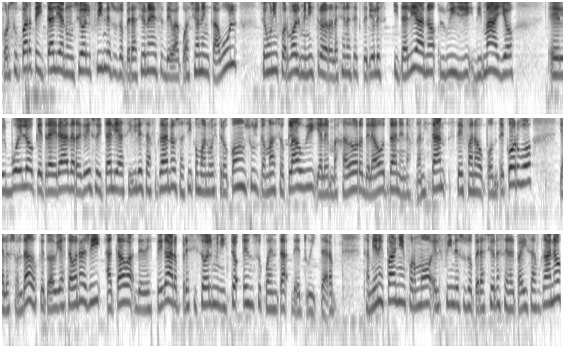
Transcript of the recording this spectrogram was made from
Por su parte, Italia anunció el fin de sus operaciones de evacuación en Kabul, según informó el ministro de Relaciones Exteriores italiano, Luigi Di Maio el vuelo que traerá de regreso a Italia a civiles afganos, así como a nuestro cónsul Tommaso Claudi y al embajador de la OTAN en Afganistán, Stefano Pontecorvo, y a los soldados que todavía estaban allí, acaba de despegar, precisó el ministro en su cuenta de Twitter. También España informó el fin de sus operaciones en el país afgano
